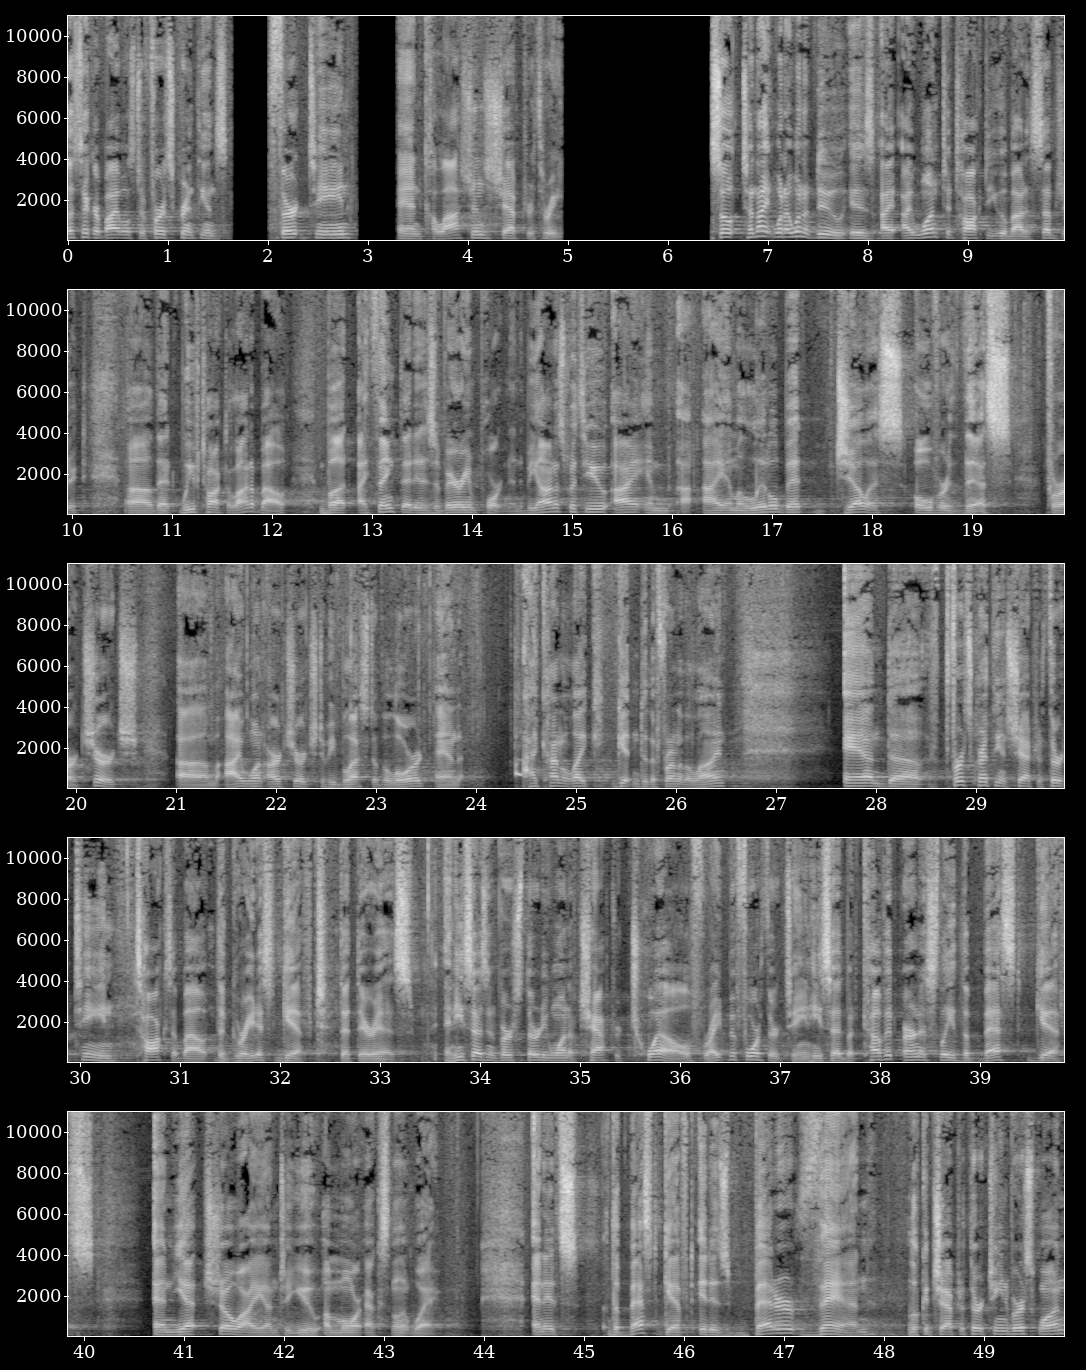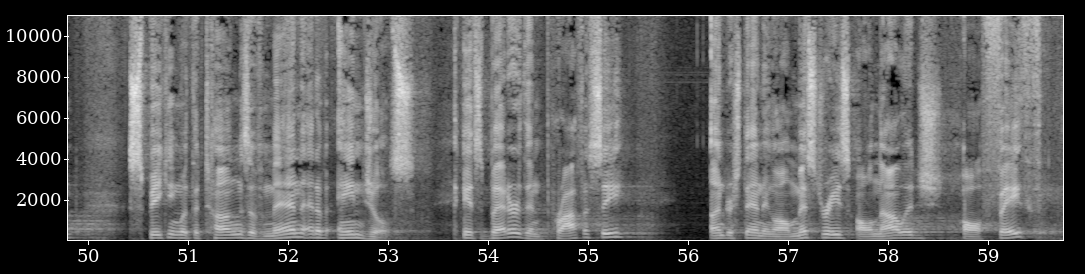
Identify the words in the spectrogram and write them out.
Let's take our Bibles to 1 Corinthians 13 and Colossians chapter 3. So, tonight, what I want to do is I, I want to talk to you about a subject uh, that we've talked a lot about, but I think that it is a very important. And to be honest with you, I am, I am a little bit jealous over this for our church. Um, I want our church to be blessed of the Lord, and I kind of like getting to the front of the line. And uh, 1 Corinthians chapter 13 talks about the greatest gift that there is. And he says in verse 31 of chapter 12, right before 13, he said, But covet earnestly the best gifts, and yet show I unto you a more excellent way. And it's the best gift, it is better than, look at chapter 13, verse 1, speaking with the tongues of men and of angels. It's better than prophecy understanding all mysteries, all knowledge, all faith.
